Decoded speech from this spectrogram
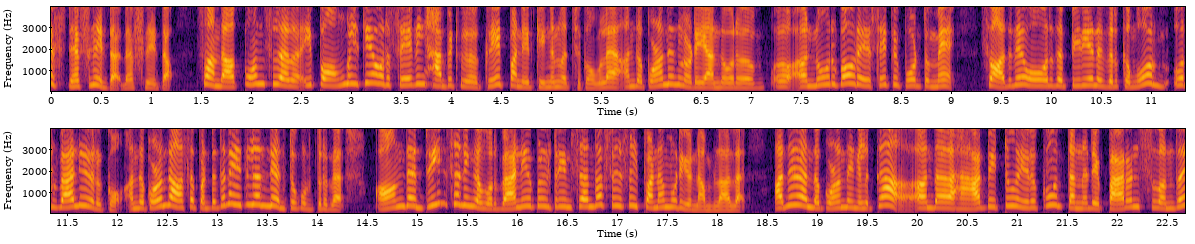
எஸ் டெஃபினட்டாக டெஃபினட்டாக ஸோ அந்த அக்கௌண்ட்ஸில் இப்போ அவங்களுக்கே ஒரு சேவிங் ஹேபிட் க்ரியேட் பண்ணியிருக்கீங்கன்னு வச்சுக்கோங்களேன். அந்த குழந்தைங்களுடைய அந்த ஒரு நூறுரூபா ஒரு எஸ்ஐபி போட்டுமே. ஸோ அதுவே ஒவ்வொரு பீரியட் இது இருக்கும்போது ஒரு வேல்யூ இருக்கும். அந்த குழந்தை ஆசைப்பட்டதுன்னா இதுலேருந்து எடுத்து கொடுத்துருங்க. அந்த ட்ரீம்ஸை நீங்கள் ஒரு வேல்யூபிள் ட்ரீம்ஸாக இருந்தால் ஃபில்ஃபில் பண்ண முடியும் நம்மளால். அது அந்த குழந்தைங்களுக்கு அந்த ஹேபிட்டும் இருக்கும். தன்னுடைய பேரண்ட்ஸ் வந்து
